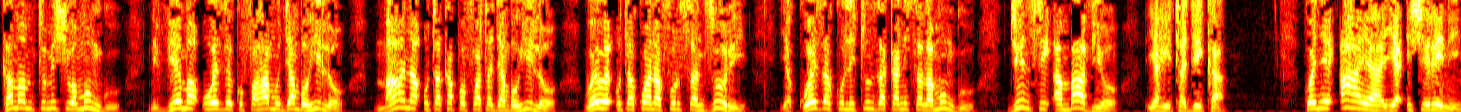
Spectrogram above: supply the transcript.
Kama mtumishi wa mungu ni vyema uweze kufahamu jambo hilo maana utakapofuata jambo hilo wewe utakuwa na fursa nzuri ya kuweza kulitunza kanisa la mungu jinsi ambavyo yahitajika. Kwenye aya ya 20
